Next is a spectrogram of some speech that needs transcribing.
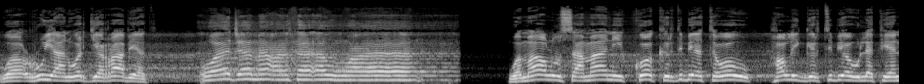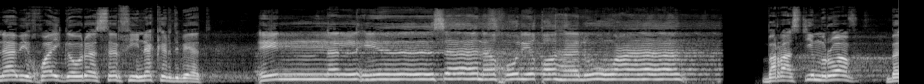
و ڕویان وەرگێڕابێت وجمع فأوعى. و ماڵ و سامانی کۆ کردبێتەوە و هەڵی گرتبێ و لە پێناوی خی گەورە سەرفی إن الإنسان خلق هلوعا. بەڕاستی مرۆڤ بە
